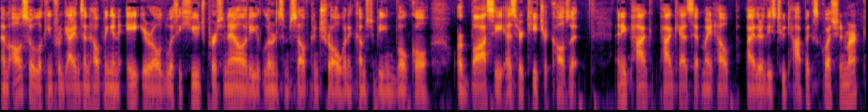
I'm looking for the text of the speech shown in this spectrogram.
I'm also looking for guidance on helping an eight-year-old with a huge personality learn some self-control when it comes to being vocal or bossy, as her teacher calls it. Any pod- podcasts that might help either of these two topics? Question mark."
